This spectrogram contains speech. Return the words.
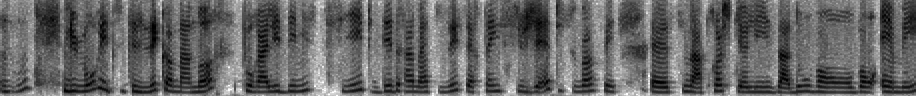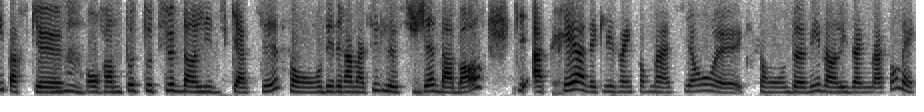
Mhm. L'humour est utilisé comme amorce pour aller démystifier puis dédramatiser certains sujets. Puis souvent, c'est euh, une approche que les ados vont, vont aimer parce que mm-hmm. on rentre pas tout de suite dans l'éducatif. On dédramatise le sujet d'abord. Puis après, avec les informations euh, qui sont données dans les animations, mais ben,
